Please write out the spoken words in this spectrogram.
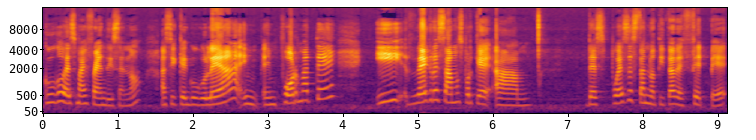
Google is my friend, dicen, ¿no? Así que googlea, infórmate y regresamos porque después de esta notita de Fitbit,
